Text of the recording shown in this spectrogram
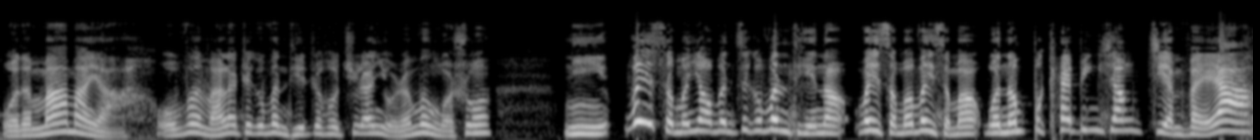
我的妈妈呀！我问完了这个问题之后，居然有人问我说：“你为什么要问这个问题呢？为什么？为什么？我能不开冰箱减肥啊？”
